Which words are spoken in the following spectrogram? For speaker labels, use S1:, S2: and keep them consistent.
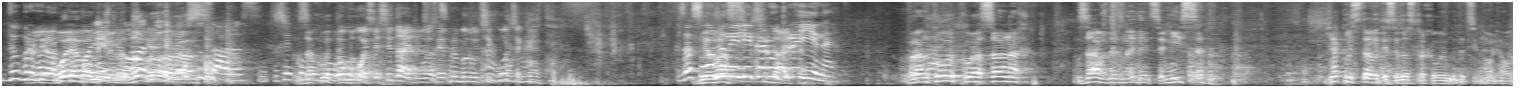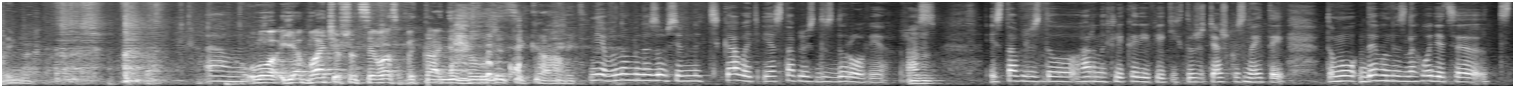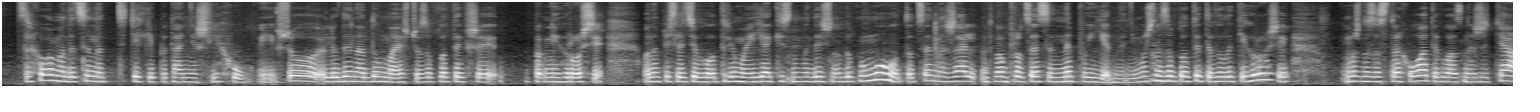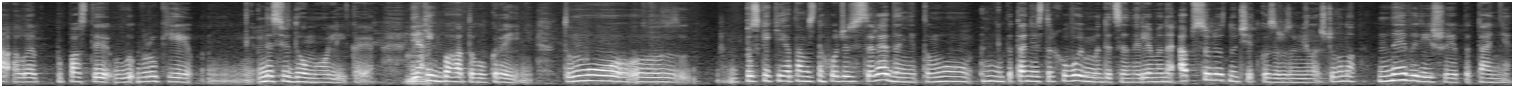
S1: Доброго
S2: Ольга
S1: ранку.
S2: Володимирівна, доброго ранку.
S3: зараз. З якого
S2: Заходьте,
S3: боку?
S4: Проходьте, сідайте, будь ласка, я приберу ці коцики.
S1: Заслужений
S2: Для вас
S1: лікар
S4: сідайте.
S1: України.
S2: В ранкових курасанах завжди знайдеться місце. Як ви ставитеся до страхової медицини, Ольга Володимирівна? О, я бачу, що це вас питання дуже цікавить.
S3: Ні, воно мене зовсім не цікавить. Я ставлюсь до здоров'я. Раз. І ставлюсь до гарних лікарів, яких дуже тяжко знайти. Тому де вони знаходяться, страхова медицина це тільки питання шляху. І якщо людина думає, що заплативши певні гроші, вона після цього отримає якісну медичну допомогу, то це, на жаль, два процеси не поєднані. Можна заплатити великі гроші, можна застрахувати власне життя, але попасти в руки несвідомого лікаря, яких багато в Україні. Тому, е, оскільки я там знаходжусь всередині, тому питання страхової медицини для мене абсолютно чітко зрозуміло, що воно не вирішує питання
